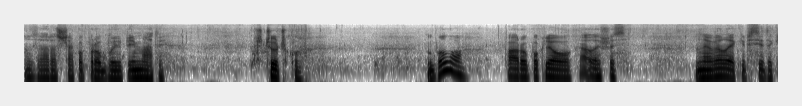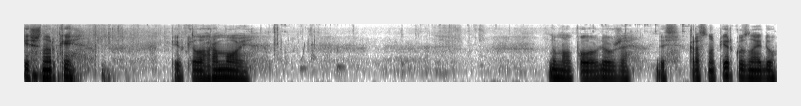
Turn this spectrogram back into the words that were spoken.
Зараз ще попробую піймати щучку. Було пару покльовок, але щось невеликі всі такі шнурки. Півкілограмові. Думав, половлю вже десь краснопірку знайду.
